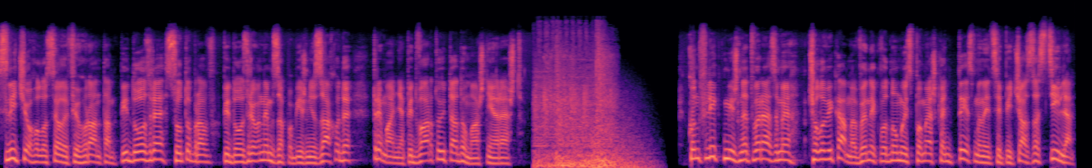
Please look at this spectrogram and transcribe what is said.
Слідчі оголосили фігурантам підозри. Суд обрав підозрюваним запобіжні заходи, тримання під вартою та домашній арешт. Конфлікт між нетверезими чоловіками виник в одному із помешкань Тисмениці під час застілля.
